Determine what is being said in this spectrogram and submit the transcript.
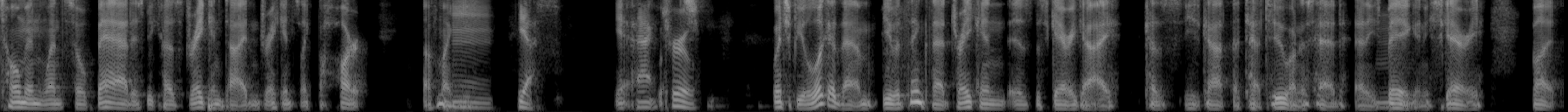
Toman went so bad is because Draken died, and Draken's like the heart of Mikey. Mm, yes. Yeah, Act- which- true. Which, if you look at them, you would think that Draken is the scary guy because he's got a tattoo on his head and he's big Mm. and he's scary. But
